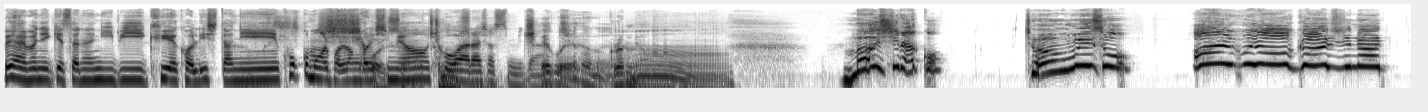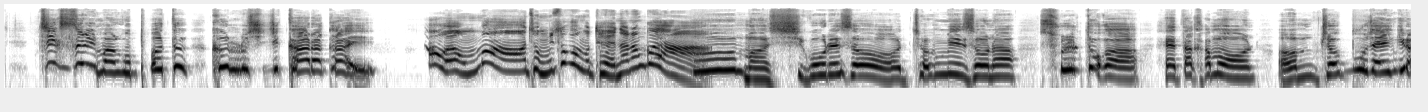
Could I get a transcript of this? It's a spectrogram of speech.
외할머니께서는 입이 귀에 걸리시더니 콧구멍을 벌렁거리시며 최고였어, 좋아를 정미소. 하셨습니다. 최고예요. 최고는. 그럼요. 어. 멋이라고 정미소. 아이고야 가시나 찍소리 말고 버트 걸로 시집 가라 가이. 아, 왜 엄마? 정미소가 뭐 대단한 거야. 어마 시골에서 정미소나 술도가 했다 하면 엄청 부자인기라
